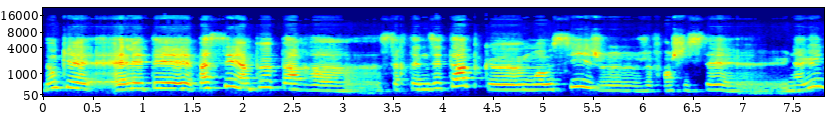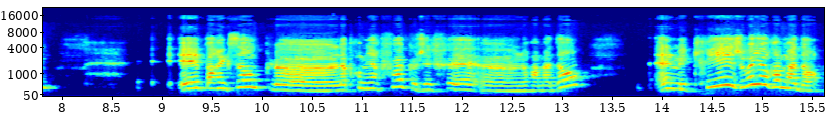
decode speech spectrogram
Donc, elle était passée un peu par euh, certaines étapes que moi aussi, je, franchissais euh, une à une. Et par exemple, euh, la première fois que j'ai fait le ramadan, elle m'écrit Joyeux ramadan.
